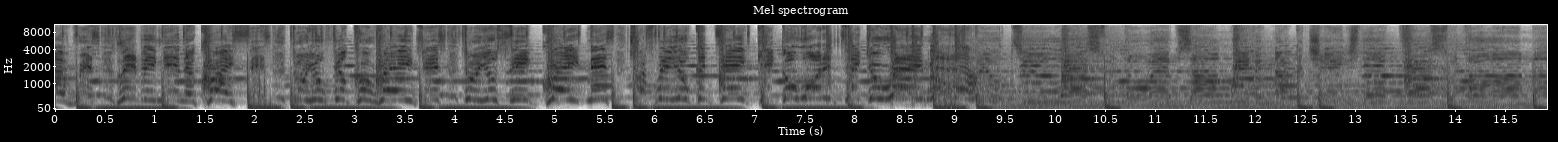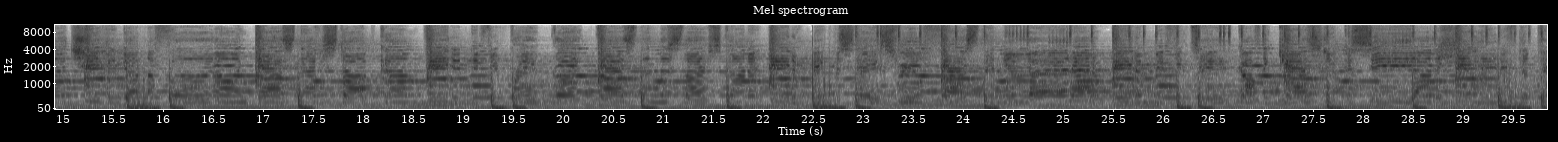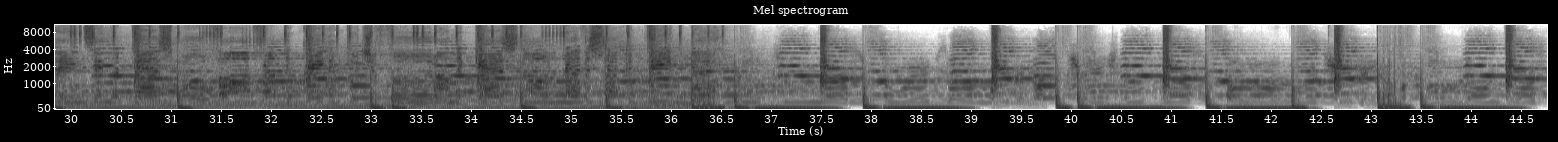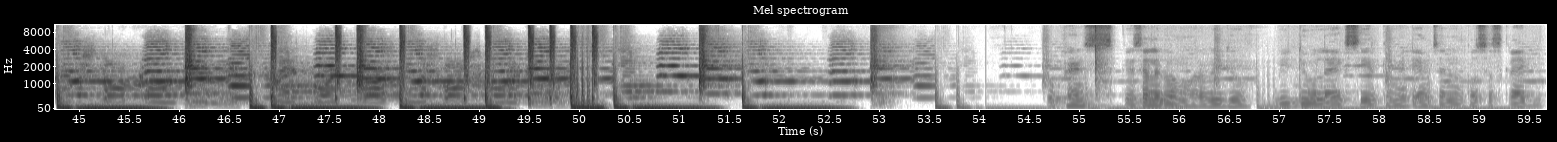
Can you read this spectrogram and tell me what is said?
कैसा लगा हमारा video video को like share comment एवं channel को subscribe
